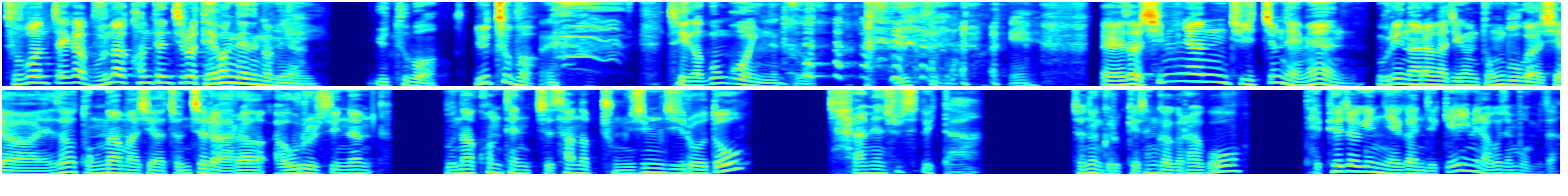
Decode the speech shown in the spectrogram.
두 번째가 문화 콘텐츠로 대박 내는 겁니다. 예. 유튜버 유튜버. 제가 꿈꾸고 있는 그거 유튜버. 예. 그래서 10년 뒤쯤 되면 우리나라가 지금 동북아시아에서 동남아시아 전체를 알아, 아우를 수 있는 문화 콘텐츠 산업 중심지로도 잘하면 쓸 수도 있다. 저는 그렇게 생각을 하고 대표적인 예가 이제 게임이라고 저는 봅니다.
